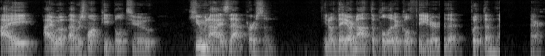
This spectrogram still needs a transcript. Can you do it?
I, I, will, I just want people to humanize that person you know, they are not the political theater that put them there.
